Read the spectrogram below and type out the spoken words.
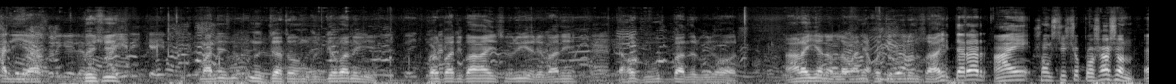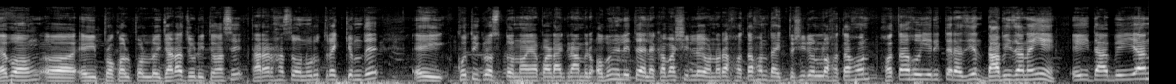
খালিয়া বেশি মানে নির্যাতন গুজ্জ বানি কয়বারি বাঙাই চুরি বানি এখন বহুত বাঁধের বুঝে হর আয় সংশ্লিষ্ট প্রশাসন এবং এই প্রকল্প লই জড়িত আছে, তারার হাতে অনুরোধ রাখতাম যে, এই ক্ষতিগ্রস্ত নয়াপাড়া গ্রামের অবহেলিত এলাকাবাসীর লই অনরা হতাহন, দায়িত্বশীল হতাহন হতা এরিতে রাজিয়ান দাবি জানাইয়ে, এই দাবিয়ান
